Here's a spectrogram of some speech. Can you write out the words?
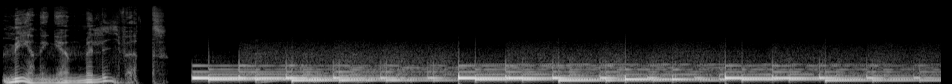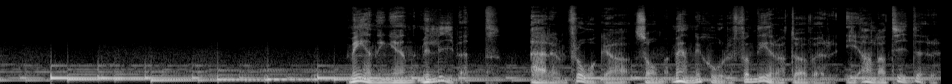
Meningen med livet. Meningen med livet är en fråga som människor funderat över i alla tider.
